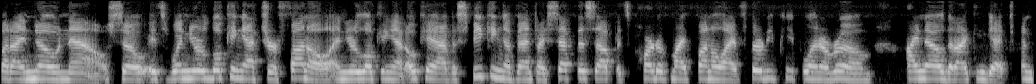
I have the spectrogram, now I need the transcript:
but I know now. So it's when you're looking at your funnel and you're looking at, okay, I have a speaking event, I set this up, it's part of my funnel, I have 30 people in a room, I know that I can get 10%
